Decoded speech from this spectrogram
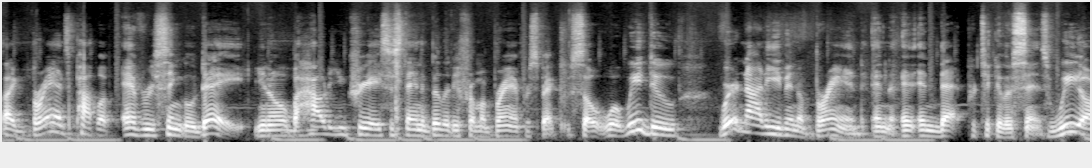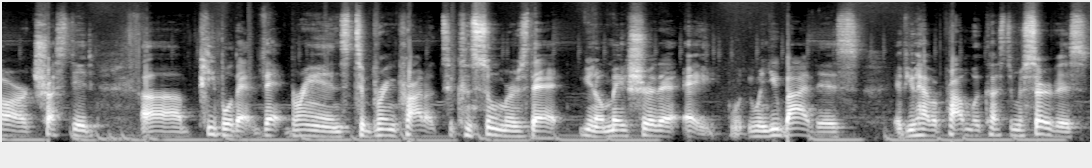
like brands pop up every single day, you know, but how do you create sustainability from a brand perspective? So what we do, we're not even a brand in in, in that particular sense. We are trusted uh, people that vet brands to bring product to consumers that you know make sure that hey, w- when you buy this, if you have a problem with customer service,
